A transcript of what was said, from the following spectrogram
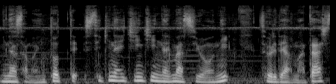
皆様にとって素敵な一日になりますようにそれではまた明日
